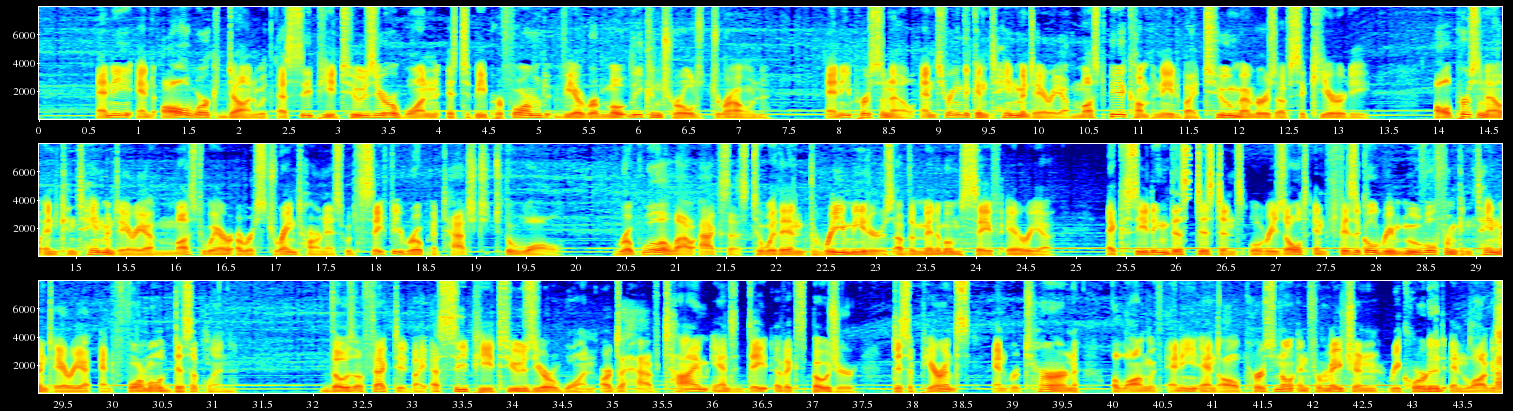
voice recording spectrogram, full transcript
Any and all work done with SCP 201 is to be performed via remotely controlled drone. Any personnel entering the containment area must be accompanied by two members of security. All personnel in containment area must wear a restraint harness with safety rope attached to the wall rope will allow access to within 3 meters of the minimum safe area. Exceeding this distance will result in physical removal from containment area and formal discipline. Those affected by SCP 201 are to have time and date of exposure, disappearance, and return, along with any and all personal information recorded in logs.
